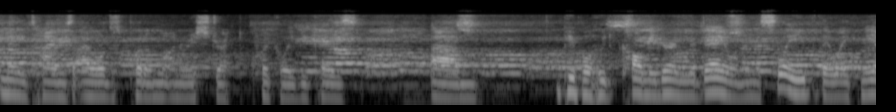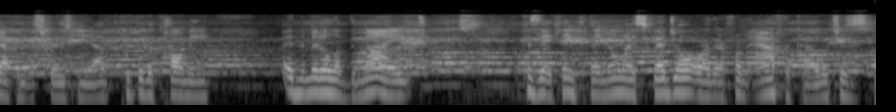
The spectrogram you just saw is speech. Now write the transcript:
many times I will just put them on restrict quickly because um, people who call me during the day when I'm asleep, they wake me up and it screws me up. People that call me in the middle of the night because they think they know my schedule or they're from Africa, which is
